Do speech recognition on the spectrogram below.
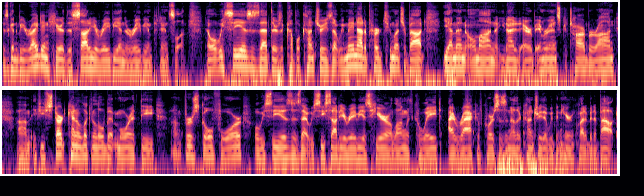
is going to be right in here, the Saudi Arabia and the Arabian Peninsula. Now, what we see is, is that there's a couple countries that we may not have heard too much about Yemen, Oman, United Arab Emirates, Qatar, Bahrain. Um, if you start kind of looking a little bit more at the um, first Gulf War, what we see is, is that we see Saudi Arabia is here along with Kuwait. Iraq, of course, is another country that we've been hearing quite a bit about.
